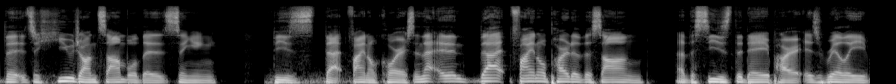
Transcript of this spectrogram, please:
the, it's a huge ensemble that is singing these that final chorus and that and that final part of the song, uh, the seize the day part is really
